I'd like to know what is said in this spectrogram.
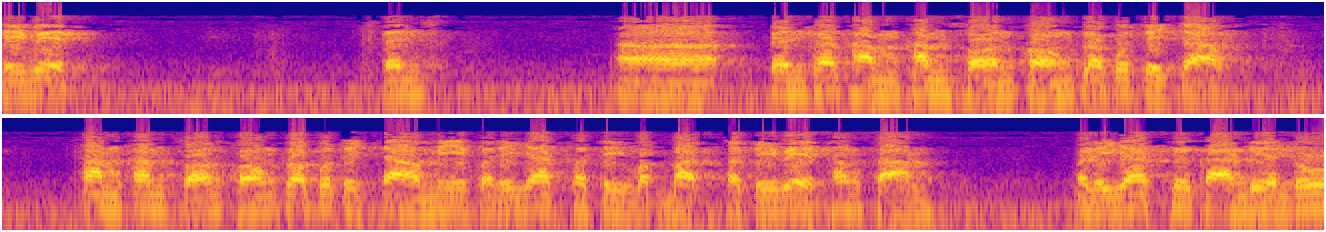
ฏิเวทเป็น เป็นพระธรรมคำสอนของพระพุทธเจ้าทำคำสอนของพระพุทธเจ้ามีปริยัติปฏิบัติปฏิเวททั้งสามปริยัติคือการเรียนรู้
